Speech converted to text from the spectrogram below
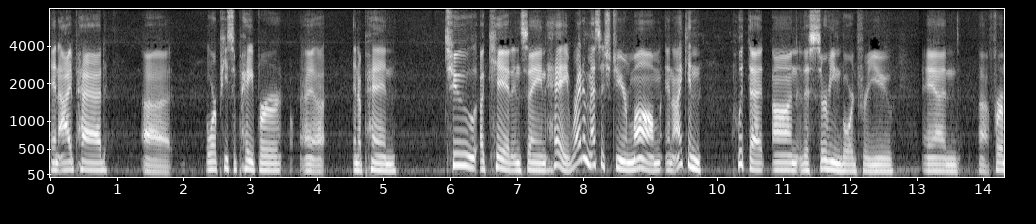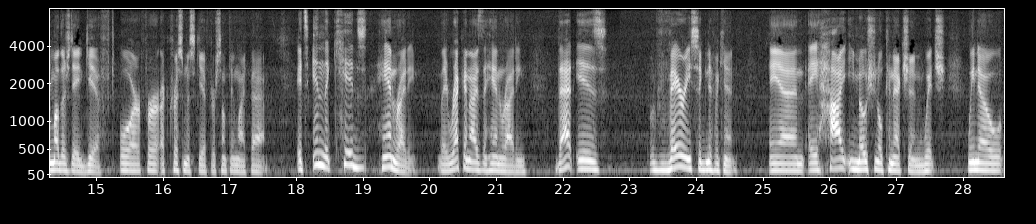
an iPad uh, or a piece of paper uh, and a pen to a kid and saying, hey, write a message to your mom and I can put that on this serving board for you and uh, for a Mother's Day gift or for a Christmas gift or something like that. It's in the kid's handwriting. They recognize the handwriting. That is very significant and a high emotional connection, which we know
